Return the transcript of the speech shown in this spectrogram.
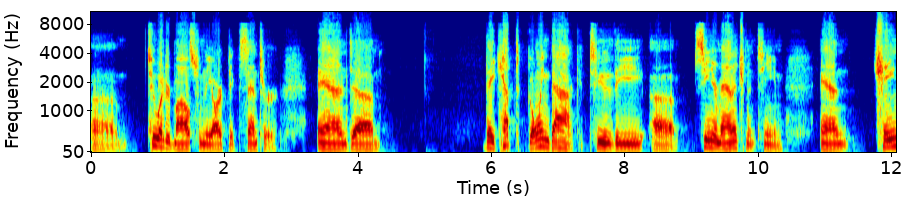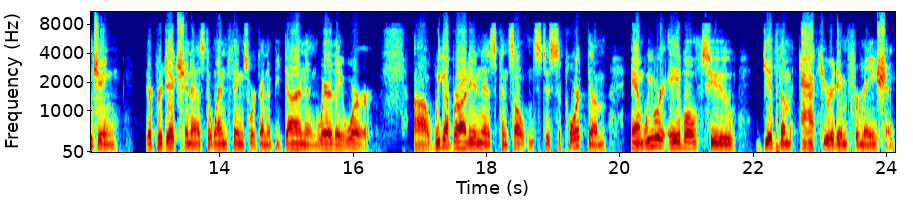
um, 200 miles from the Arctic Circle, and uh, they kept going back to the uh, senior management team and changing their prediction as to when things were going to be done and where they were. Uh, we got brought in as consultants to support them, and we were able to give them accurate information.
